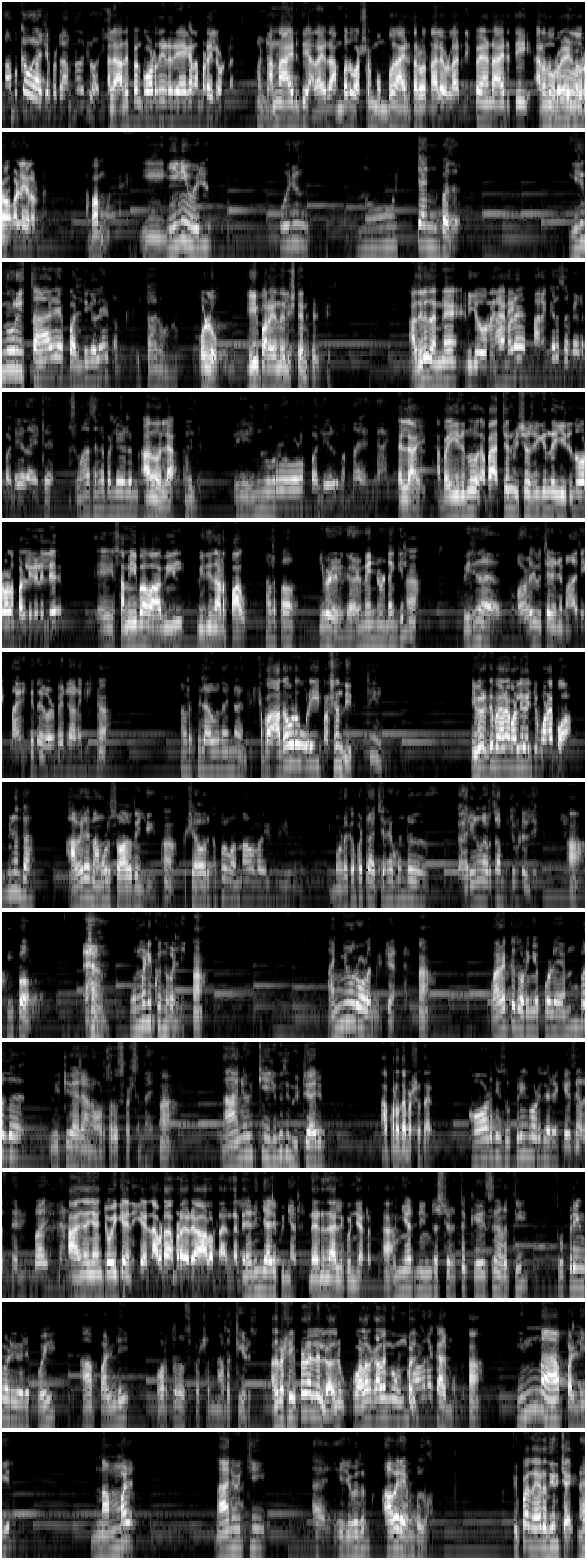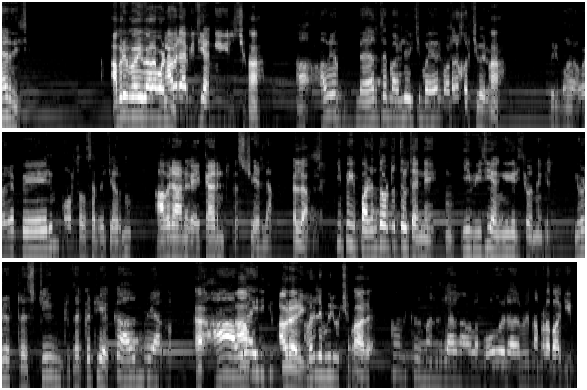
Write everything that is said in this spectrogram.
നമുക്ക് അവകാശപ്പെട്ടാണ്. അല്ല അതിപ്പം കോടതിയുടെ രേഖ നമ്മുടെ കയ്യിലുണ്ട്. അന്ന് ആയിരത്തി അതായത് അമ്പത് വർഷം മുമ്പ് ആയിരത്തി അറുപത്തിനാലേ ഉള്ളായിരുന്നു. ഇപ്പൊ ഏണ്ട ആയിരത്തി അറുന്നൂറോ എഴുന്നൂറോ പള്ളികളുണ്ട്. അപ്പം ഈ ഇനി ഒരു ഒരു നൂറ്റൻപത് ഇരുന്നൂറിൽ താഴെ പള്ളികളെ നമുക്ക് കിട്ടാനുള്ളൂ. ഉള്ളൂ. ഈ പറയുന്ന ലിസ്റ്റ് അനുസരിച്ച്. അതിൽ തന്നെ എനിക്ക് തോന്നുന്നു നമ്മുടെ മലങ്കര സഭയുടെ പള്ളികളായിട്ട് സുഹാസന പള്ളികളും അതൊന്നുമില്ല. ഒരു ഇരുന്നൂറോളം പള്ളികൾ വന്നാൽ എല്ലാം എല്ലായി അപ്പൊ ഇരുന്നൂറ് അപ്പൊ അച്ഛൻ വിശ്വസിക്കുന്ന ഇരുന്നൂറോളം പള്ളികളിൽ ഈ സമീപഭാവിയിൽ വിധി നടപ്പാവും നടപ്പാവും ഇവിടെ ഒരു ഗവൺമെന്റ് ഉണ്ടെങ്കിൽ. വിധി കോടതി ഉത്തരവിനെ മാതി മാനിക്കുന്ന ഗവൺമെന്റ് ആണെങ്കിൽ. നടപ്പിലാവുന്ന തന്നെയാണ്. അപ്പൊ അതോടുകൂടി ഈ പ്രശ്നം തീരും തീരും. ഇവർക്ക് വേറെ പള്ളി വെച്ച് പോണേ പോവാം പിന്നെന്താ അവരെ നമ്മൾ സ്വാഗതം ചെയ്യും. പക്ഷെ അവർക്കിപ്പോ വന്ന ഈ മുടക്കപ്പെട്ട അച്ഛനെ കൊണ്ട് കാര്യങ്ങൾ നടത്താൻ ബുദ്ധിമുട്ടല്ലേ. ഇപ്പോ ഉമ്മണിക്കുന്ന് പള്ളി. അഞ്ഞൂറോളം വീട്ടുകാരുണ്ട് ആ. വഴക്ക് തുടങ്ങിയപ്പോൾ എൺപത് വീട്ടുകാരാണ് ഓർത്തഡോക്സ് പക്ഷം ആ. നാനൂറ്റി ഇരുപത് വീട്ടുകാരും അപ്പുറത്തെ പക്ഷത്താണ് കോടതി സുപ്രീം കോടതി വരെ കേസ് നടത്തി. ഞാൻ- ചോദിക്കാനിരിക്കായിരുന്നു അവിടെ നമ്മുടെ ഒരാളുണ്ടായിരുന്നു നെടുഞ്ചാലി കുഞ്ഞാട്ടൻ. നെടുഞ്ചാലി കുഞ്ഞേട്ടൻ കുഞ്ഞാട്ടൻ ഇൻട്രസ്റ്റ് എടുത്ത് കേസ് നടത്തി സുപ്രീം കോടതി വരെ പോയി ആ പള്ളി ഓർത്തഡോക്സ് പക്ഷം നടത്തിയെടുത്തു. അത് പക്ഷേ ഇപ്പോഴല്ലല്ലോ അതിന് വളരെ കാലം മുമ്പ്. വളരെ കാലം മുമ്പ്. ഇന്ന് ആ പള്ളിയിൽ നമ്മൾ നാനൂറ്റി ഇരുപതും അവർ എൺപതും. ഇപ്പൊ നേരെ തിരിച്ചായി? നേരെ തിരിച്ചു. അവർ പോയി വേറെ പള്ളി അവരാ വിധി അംഗീകരിച്ചു. അവർ നേരത്തെ പള്ളി വെച്ച് പോയവർ വളരെ കുറച്ച് പേരും ഒരു വളരെ പേരും ഓർത്തഡോക്സ് സഭയിൽ ചേർന്നു. അവരാണ് കൈക്കാരൻ ട്രസ്റ്റി എല്ലാം. എല്ലാം. ഇപ്പൊ ഈ പഴന്തോട്ടത്തിൽ തന്നെ ഈ വിധി അംഗീകരിച്ചു വന്നെങ്കിൽ ഇവിടെ ട്രസ്റ്റിയും സെക്രട്ടറിയും ഒക്കെ ആകുന്നത് അവരായിരിക്കും. അവരുടെ ഭൂരിപക്ഷം. ആ, അതെ അവർക്ക് മനസ്സിലാകാനുള്ള ബോധമില്ലാതെ നമ്മളെ ഭാഗ്യം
